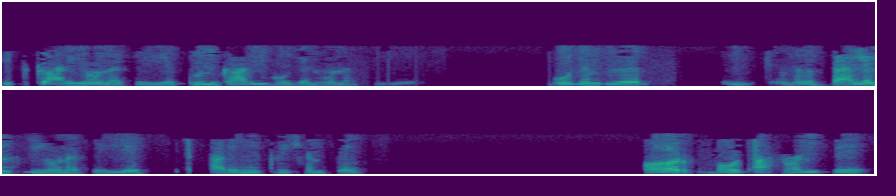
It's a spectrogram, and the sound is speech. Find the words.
हितकारी होना चाहिए, गुणकारी भोजन होना चाहिए। भोजन जो है बैलेंस भी होना चाहिए सारे न्यूट्रिशन पे। और बहुत आसानी से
